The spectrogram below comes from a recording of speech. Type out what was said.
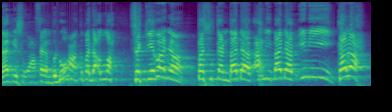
Nabi SAW berdoa kepada Allah sekiranya pasukan Badar ahli Badar ini kalah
